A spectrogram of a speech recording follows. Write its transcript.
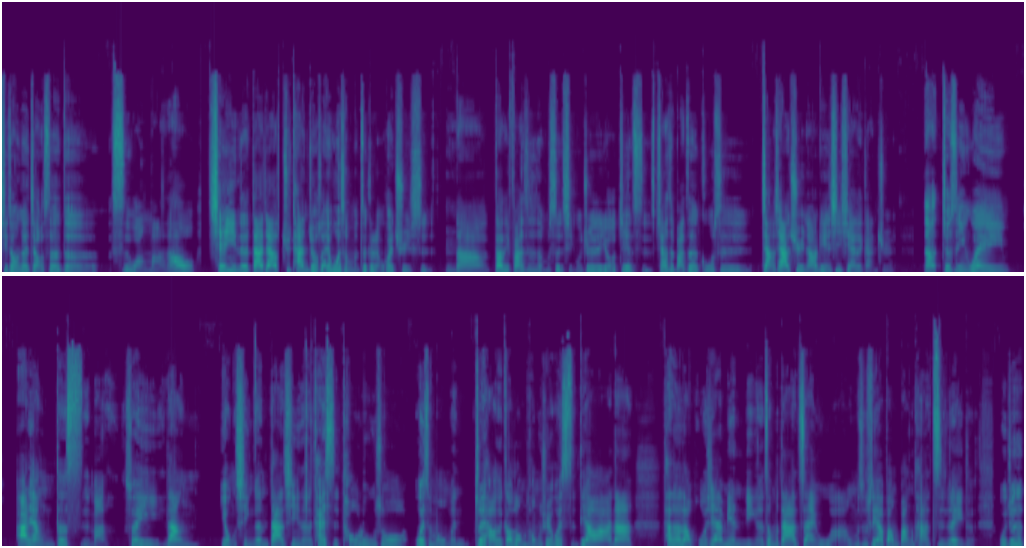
其中一个角色的死亡嘛，然后牵引了大家去探究说，哎，为什么这个人会去世？嗯那到底发生什么事情？我觉得有借此像是把这个故事讲下去，然后联系起来的感觉。那就是因为阿良的死嘛，所以让永晴跟大气呢开始投入说，为什么我们最好的高中同学会死掉啊？那他的老婆现在面临了这么大的债务啊，我们是不是要帮帮他之类的？我觉得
